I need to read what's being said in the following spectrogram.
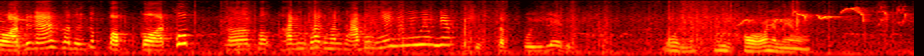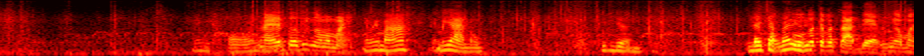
กอดด้วยนะเขาถึงก็ปอบกอดปุ๊บเออพันท่านพันขาปุ๊บเงี้ยเงี้ยเงี้ยเงี้ยตะปุยเล่นโอ้ยไม่มีคอเนี่ยแมว ไม่มีคอไหนตัวที่งอามาใหม่ ยังไม่มา ยังไม่หย่านมสิ้นเดือน ได้จับได้อตัยู่วดิก็จะประสาทแดกที่งเอาใหม่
